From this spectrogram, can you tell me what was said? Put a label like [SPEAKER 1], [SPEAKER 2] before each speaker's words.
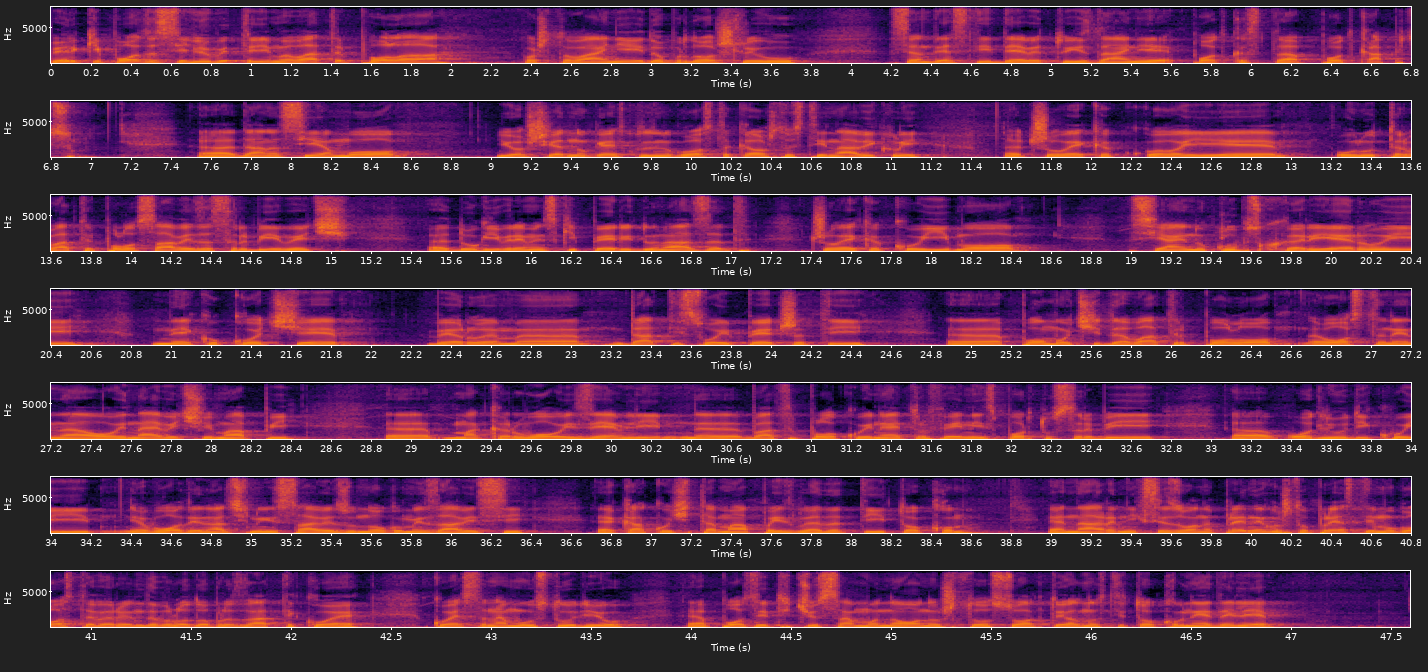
[SPEAKER 1] Veliki pozdrav svim ljubiteljima Waterpola, poštovanje i dobrodošli u 79. izdanje podcasta Pod kapicom. E, danas imamo još jednog ekskluzivnog gosta, kao što ste i navikli, e, čoveka koji je unutar Waterpolo Saveza Srbije već e, dugi vremenski period unazad, čoveka koji je imao sjajnu klubsku karijeru i neko ko će, verujem, dati svoj pečat i pomoći da Waterpolo ostane na ovoj najvećoj mapi E, makar u ovoj zemlji, e, vaterpolo koji je najtrofejniji sport u Srbiji, e, od ljudi koji vode nacionalni savez u mnogome zavisi kako će ta mapa izgledati tokom narednih sezona. Pre nego što predstavimo goste, verujem da vrlo dobro znate ko je, ko je sa nama u studiju. Pozitit ću samo na ono što su aktualnosti tokom nedelje.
